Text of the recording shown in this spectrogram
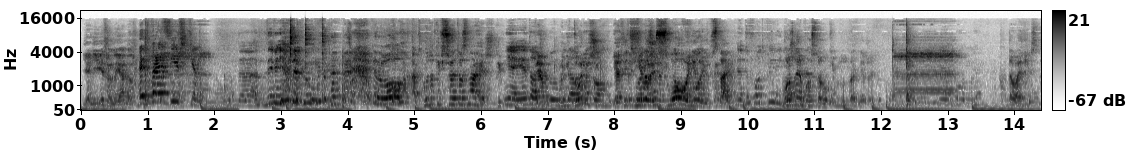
я не вижу, но я нажму. Это братишкин. Да, для меня так... Откуда ты все это знаешь? Ты Не, я тоже прям бы угадала мониторщик? потом. Я, Ты чего, даже это слова не фотка? вставить. Эту фотку я видела. Можно я просто руки буду так держать? Давай, next.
